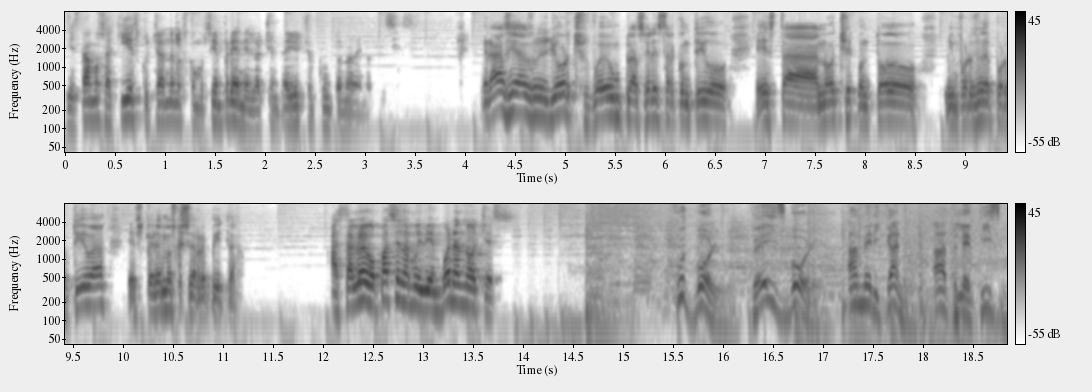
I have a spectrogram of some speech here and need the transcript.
Y estamos aquí escuchándonos, como siempre, en el 88.9 Noticias. Gracias, George. Fue un placer estar contigo esta noche con toda la información deportiva. Esperemos que se repita. Hasta luego, pásenla muy bien. Buenas noches fútbol, béisbol, americano, atletismo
